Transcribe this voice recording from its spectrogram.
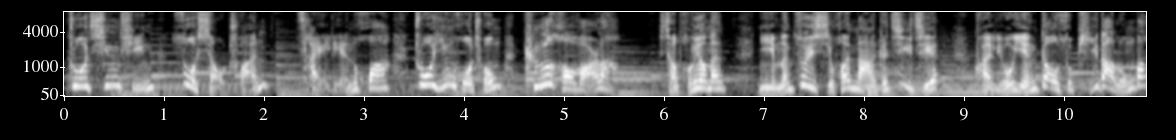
捉蜻蜓、坐小船、采莲花、捉萤火虫，可好玩了。小朋友们，你们最喜欢哪个季节？快留言告诉皮大龙吧。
